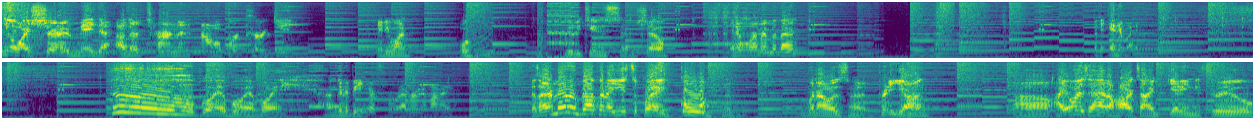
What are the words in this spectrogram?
knew I should have made that other turn in Albuquerque. Anyone? Or Looney Tunes show? Anyone remember that? Okay, anyway. Oh boy, oh boy, oh boy. I'm gonna be here forever, am I? Because I remember back when I used to play Gold when I was uh, pretty young. Uh, I always had a hard time getting through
